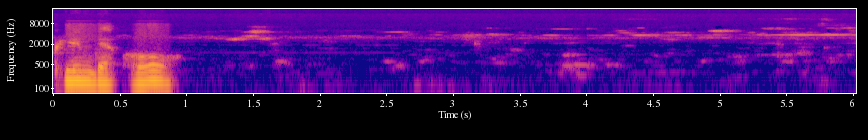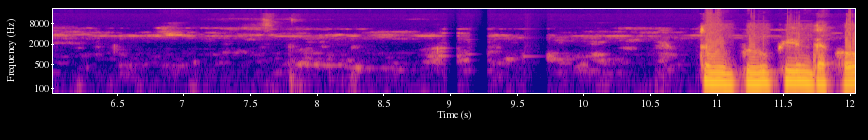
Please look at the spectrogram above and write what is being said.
ফিল্ম দেখো। তুমি ব্লু ফিল্ম দেখো।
